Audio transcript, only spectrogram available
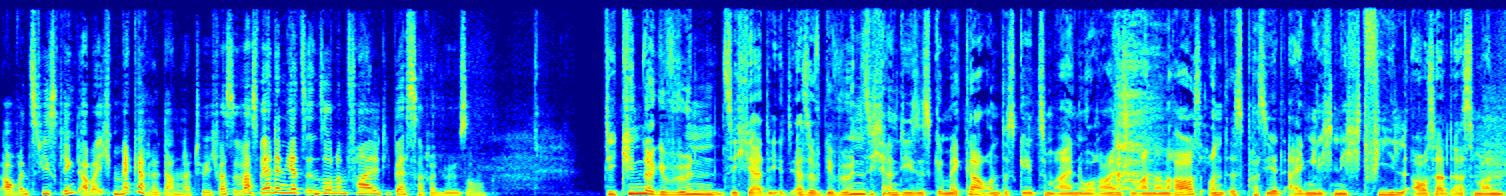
auch wenn es fies klingt, aber ich meckere dann natürlich. Was, was wäre denn jetzt in so einem Fall die bessere Lösung? Die Kinder gewöhnen sich ja, also gewöhnen sich an dieses Gemecker und es geht zum einen Ohr rein, zum anderen raus und es passiert eigentlich nicht viel, außer dass man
